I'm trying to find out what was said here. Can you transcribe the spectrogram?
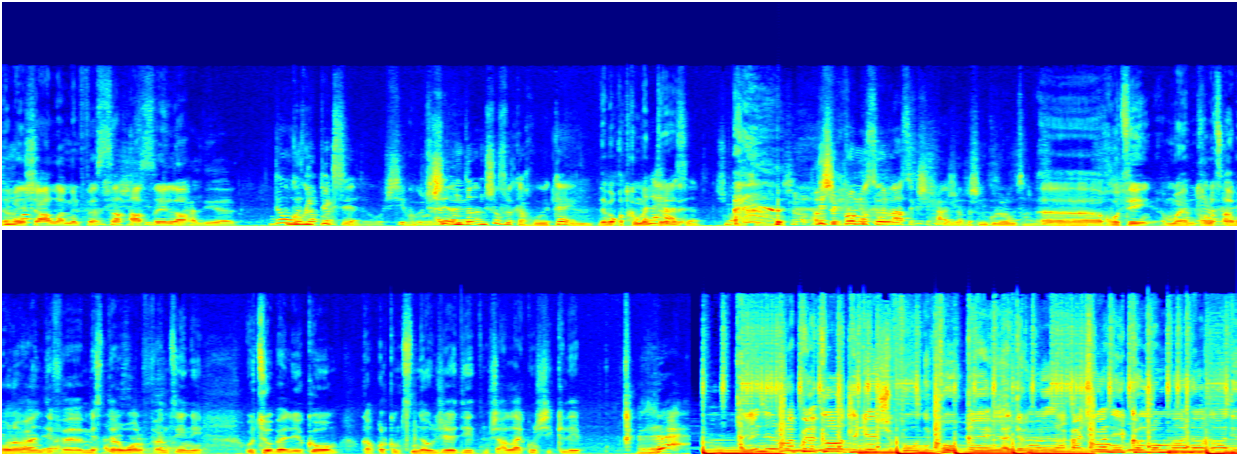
دابا إن شاء الله من فاسا أصيلة. جوجل بيكسل نشوف لك أخويا كاين. دابا قلت لكم على الدراري حسب. شنو قلت دير شي promotion راسك شي حاجة باش نقولوا لهم تهلا آه، خوتي المهم دخلوا تابوناو عندي في مستر وولف فهمتيني. وتوب عليكم كنقول لكم تسناو الجديد. إن شاء الله يكون شي كليب. خليني نرابي الكلارات اللي كيشوفوني فوقي. درنا اللاق عشراني كلهم أنا غادي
